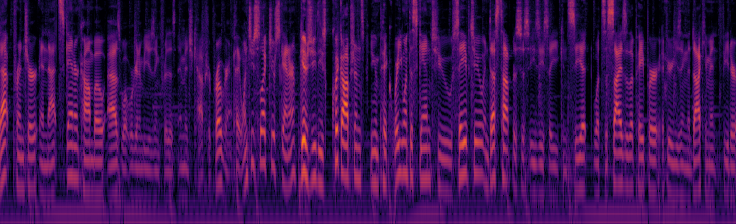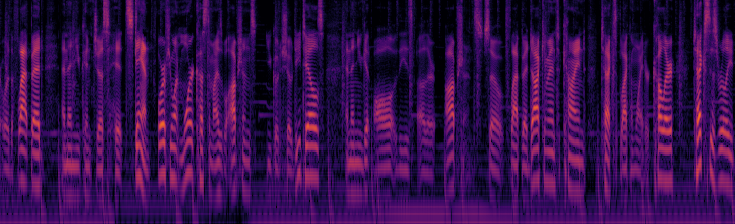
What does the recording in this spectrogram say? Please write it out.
that printer and that scanner combo as what we're going to be using for this image capture program. Okay, once you select your scanner, it gives you these quick options. You can pick where you want the scan to save to, and desktop is just easy so you can see it. What's the size of the paper if you're using the document feeder or the flatbed, and then you can just hit scan. Or if you want more customizable options, you go to show details, and then you get all of these other options. So flatbed document, kind, text, black and white, or color. Text is really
